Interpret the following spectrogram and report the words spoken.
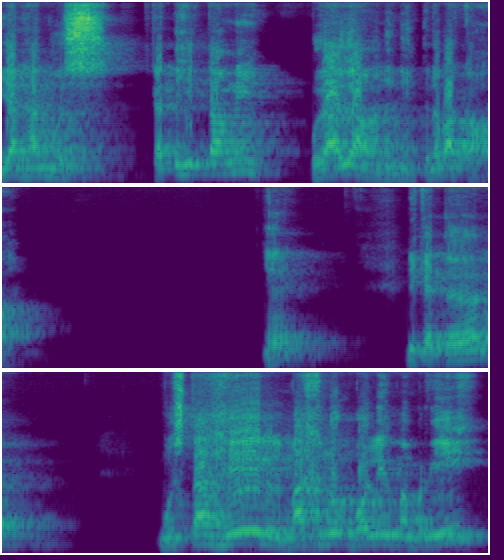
yang hangus. Kata hitam ni, berayang ni, kena bakar. Ya. Yeah. Dia kata, Mustahil makhluk boleh memberi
